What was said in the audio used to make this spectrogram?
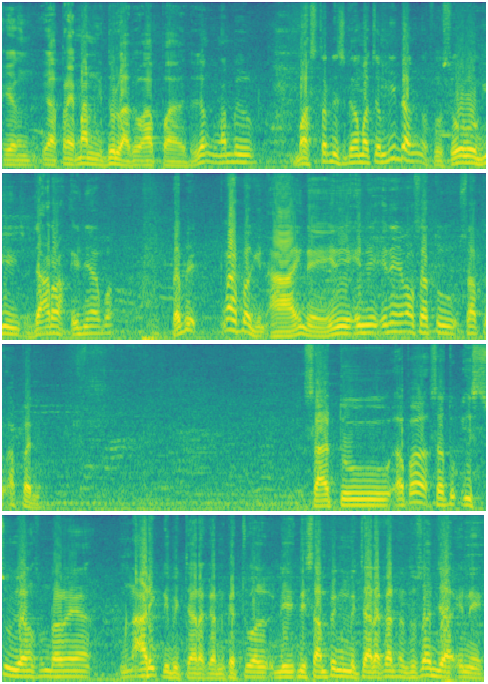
yang ya preman gitulah atau apa itu yang ngambil master di segala macam bidang, sosiologi, sejarah, ini apa. Tapi kenapa gini? Ah ini ini ini ini memang satu satu apa nih? satu apa satu isu yang sebenarnya menarik dibicarakan kecuali di, di samping membicarakan tentu saja ini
